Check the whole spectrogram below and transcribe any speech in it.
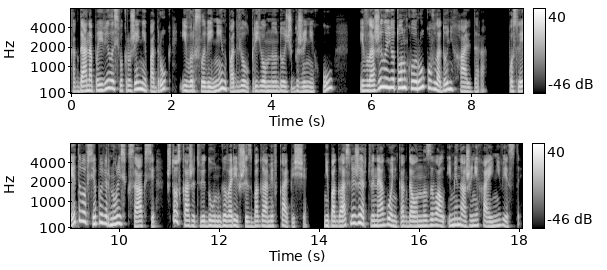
Когда она появилась в окружении подруг, Ивар Славянин подвел приемную дочь к жениху и вложил ее тонкую руку в ладонь Хальдера. После этого все повернулись к Саксе, что скажет ведун, говоривший с богами в капище. Не погас ли жертвенный огонь, когда он называл имена жениха и невесты?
